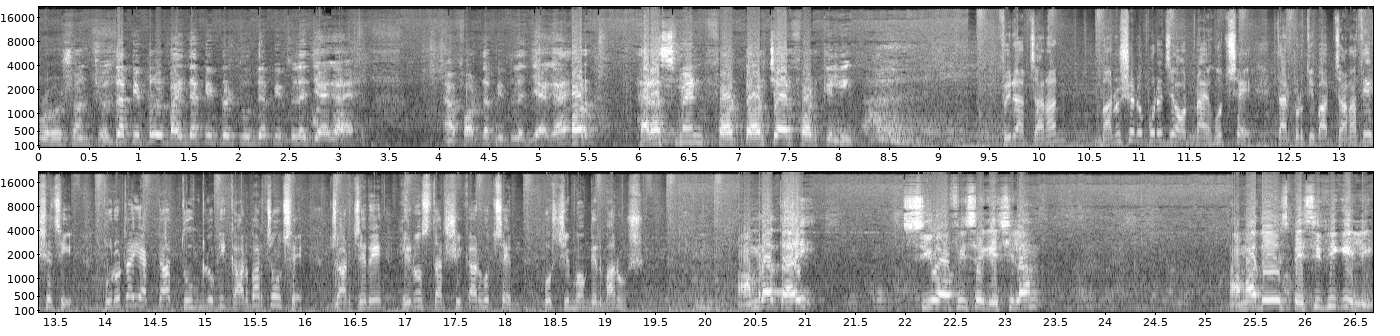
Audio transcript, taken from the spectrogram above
প্রহসন চলছে। The people by the people to the পিপলের জায়গায় ফর দ্য পিপলের জায়গায় for harassment for torture for killing Firhad জানান মানুষের ওপরে যে অন্যায় হচ্ছে, তার প্রতিবাদ জানাতে এসেছি। পুরোটাই একটা তুগলকি কারবার চলছে, যার জেরে হেনস্তার শিকার হচ্ছেন পশ্চিমবঙ্গের মানুষ। আমরা তাই সিও অফিসে গেছিলাম। আমাদের স্পেসিফিক্যালি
